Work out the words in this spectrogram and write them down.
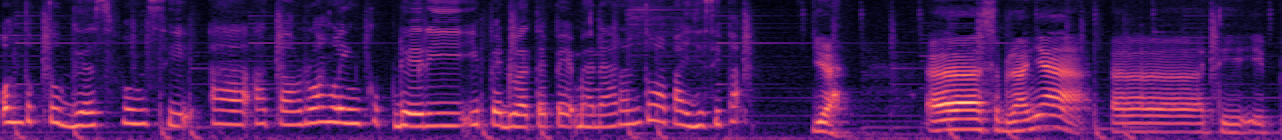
untuk tugas fungsi uh, atau ruang lingkup dari IP 2 TP Banaran tuh apa aja sih Pak? Ya, eh, sebenarnya eh, di IP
